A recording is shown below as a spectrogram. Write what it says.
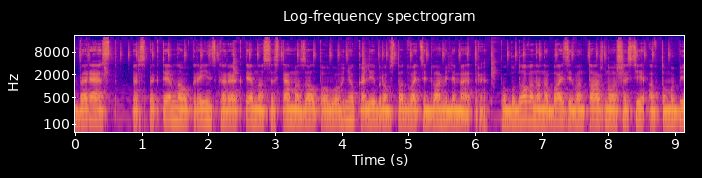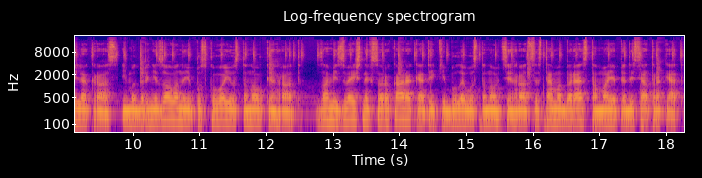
Берест перспективна українська реактивна система залпового вогню калібром 122 мм, побудована на базі вантажного шасі автомобіля КРАС і модернізованої пускової установки ГРАД. Замість звичних 40 ракет, які були в установці ГРАД, система Береста має 50 ракет.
